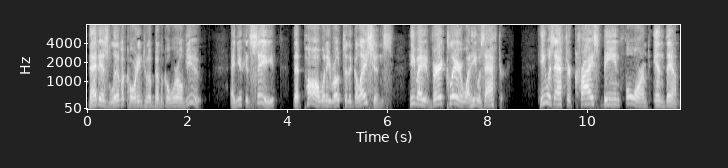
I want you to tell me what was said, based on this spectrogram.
that is, live according to a biblical worldview. And you can see that Paul, when he wrote to the Galatians, he made it very clear what he was after. He was after Christ being formed in them.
